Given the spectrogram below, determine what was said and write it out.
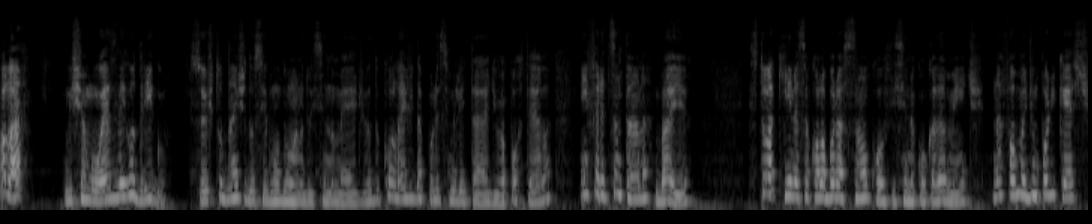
Olá, me chamo Wesley Rodrigo. Sou estudante do segundo ano do ensino médio do Colégio da Polícia Militar de Iva Portela, em Feira de Santana, Bahia. Estou aqui nessa colaboração com a Oficina Cocadamente, na forma de um podcast,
